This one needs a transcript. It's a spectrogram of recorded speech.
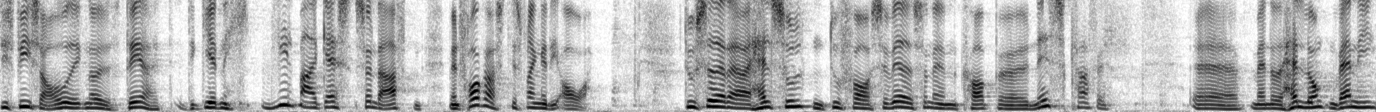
De spiser overhovedet ikke noget der. Det giver den vildt meget gas søndag aften. Men frokost, det springer de over. Du sidder der halvt sulten. Du får serveret sådan en kop øh, næskaffe øh, med noget halvlunken vand i.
